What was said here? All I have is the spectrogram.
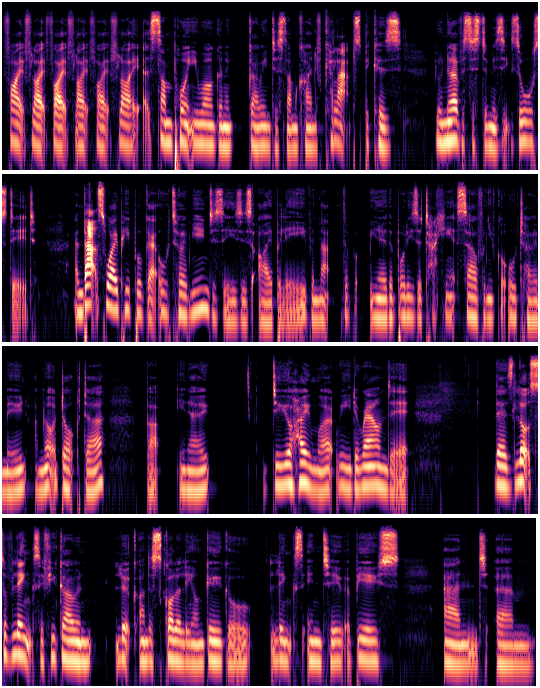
fight, flight, fight, flight, fight, flight, at some point you are going to go into some kind of collapse because your nervous system is exhausted. And that's why people get autoimmune diseases i believe and that the you know the body's attacking itself when you've got autoimmune. I'm not a doctor but you know do your homework read around it. There's lots of links. If you go and look under scholarly on google links into abuse and um,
